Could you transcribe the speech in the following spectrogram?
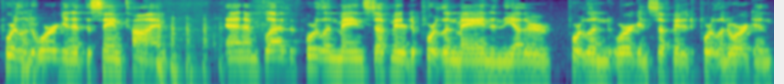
Portland, Oregon at the same time. and I'm glad the Portland, Maine stuff made it to Portland, Maine, and the other Portland, Oregon stuff made it to Portland, Oregon.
